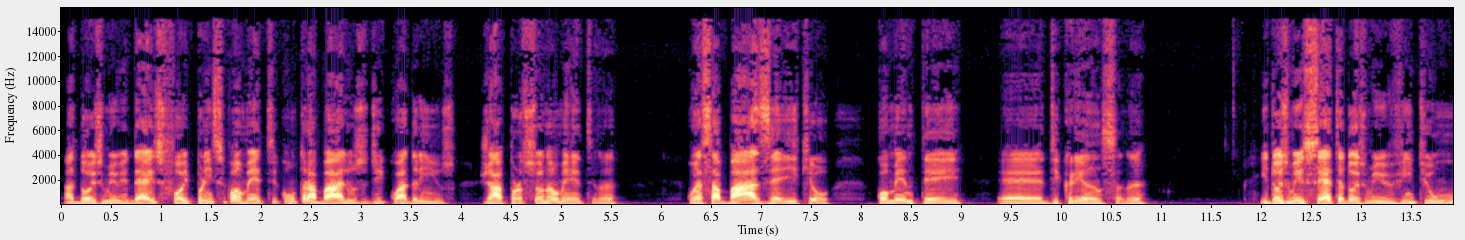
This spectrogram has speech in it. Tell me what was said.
a 2010 foi principalmente com trabalhos de quadrinhos, já profissionalmente, né? Com essa base aí que eu comentei é, de criança, né? E 2007 a 2021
